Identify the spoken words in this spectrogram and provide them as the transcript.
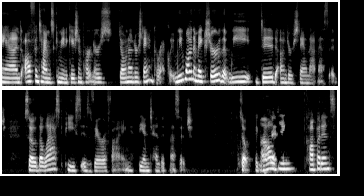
And oftentimes, communication partners don't understand correctly. We want to make sure that we did understand that message. So, the last piece is verifying the intended message. So, acknowledging competence,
